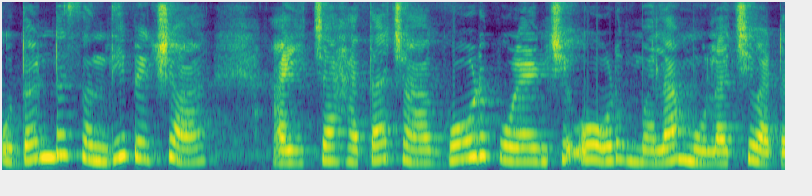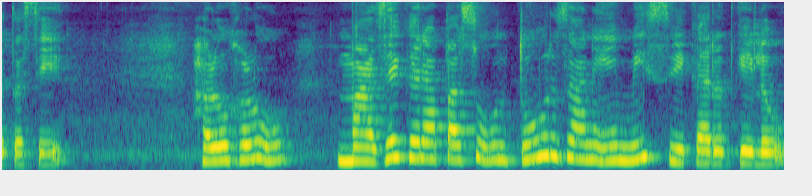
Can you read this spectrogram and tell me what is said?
उदंड संधीपेक्षा आईच्या हाताच्या गोड पोळ्यांची ओढ मला मोलाची वाटत असे. हळूहळू माझे घरापासून दूर जाणे मी स्वीकारत गेलो.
